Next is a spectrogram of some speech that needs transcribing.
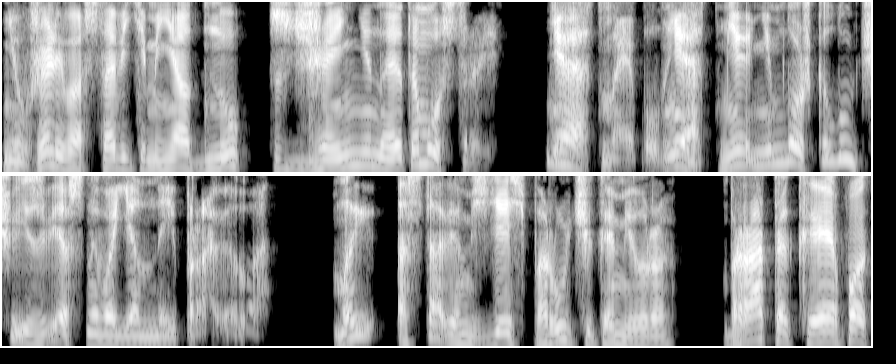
Неужели вы оставите меня одну с Дженни на этом острове? Нет, Мэйбл, нет, мне немножко лучше известны военные правила. Мы оставим здесь поручика Мюра, брата Кэпа,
